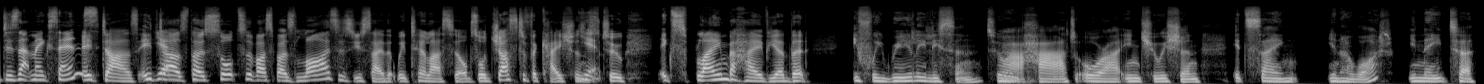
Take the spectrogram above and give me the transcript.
Does that make sense? It does. It yeah. does. Those sorts of, I suppose, lies, as you say, that we tell ourselves or justifications yeah. to explain behavior that if we really listen to mm. our heart or our intuition, it's saying, you know what, you need to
